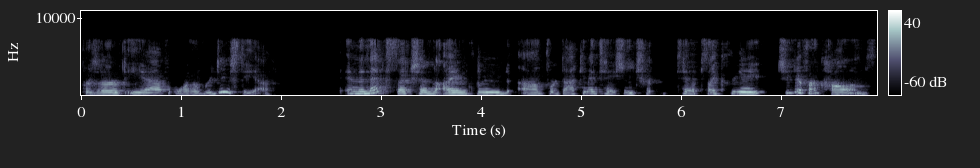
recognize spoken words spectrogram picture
preserved EF, or reduced EF. In the next section, I include um, for documentation tips, I create two different columns.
